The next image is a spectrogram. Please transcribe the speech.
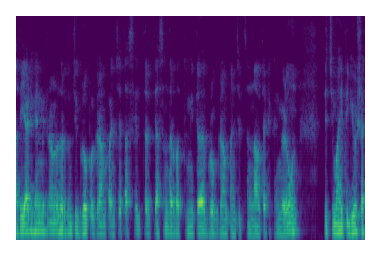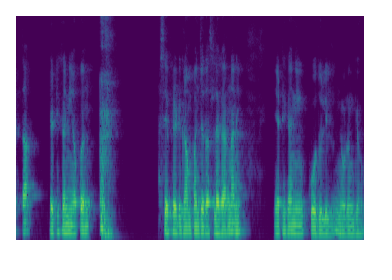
आता या ठिकाणी मित्रांनो जर तुमची ग्रुप ग्रामपंचायत असेल तर त्या संदर्भात तुम्ही त्या ग्रुप ग्रामपंचायतचं नाव त्या ठिकाणी मिळवून त्याची माहिती घेऊ शकता. या ठिकाणी आपण सेपरेट ग्रामपंचायत असल्याकारणाने या ठिकाणी कोदुलील निवडून घेऊ.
